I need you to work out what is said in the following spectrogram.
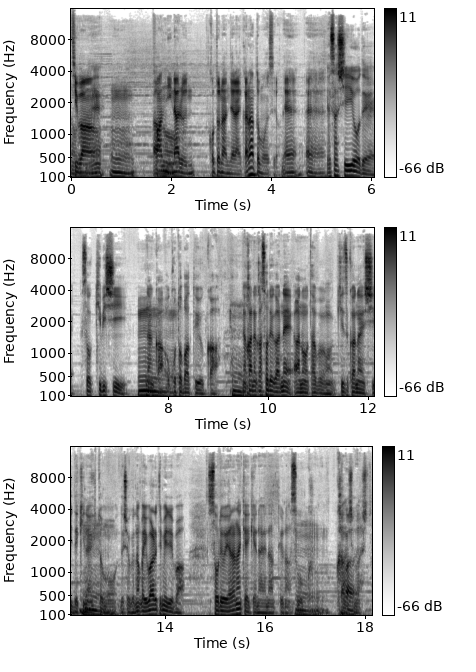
一番、ね。うん、ファンになることなんじゃないかなと思うんですよね。え優しいようですごく厳しいうん。なんかお言葉というか、えうん。なかなかそれがねあの多分気づかないしできない人もでしょうけど、なんか言われてみればそれをやらなきゃいけないなっていうのはすごくうん。感じました。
